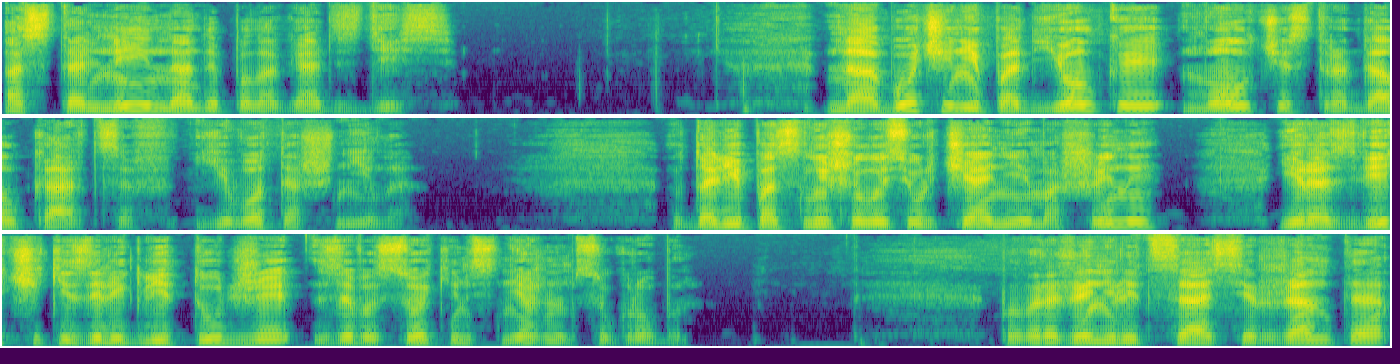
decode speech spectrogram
Остальные, надо полагать, здесь. На обочине под елкой молча страдал Карцев. Его тошнило. Вдали послышалось урчание машины, и разведчики залегли тут же за высоким снежным сугробом. По выражению лица сержанта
